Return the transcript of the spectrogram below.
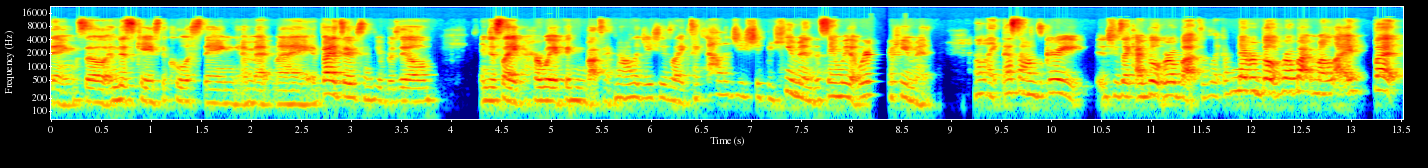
thing. So in this case, the coolest thing, I met my advisor, Cynthia Breazeal, and just like her way of thinking about technology, she's like, technology should be human the same way that we're human. I'm like, that sounds great. And she's like, I built robots. I was like, I've never built a robot in my life, but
